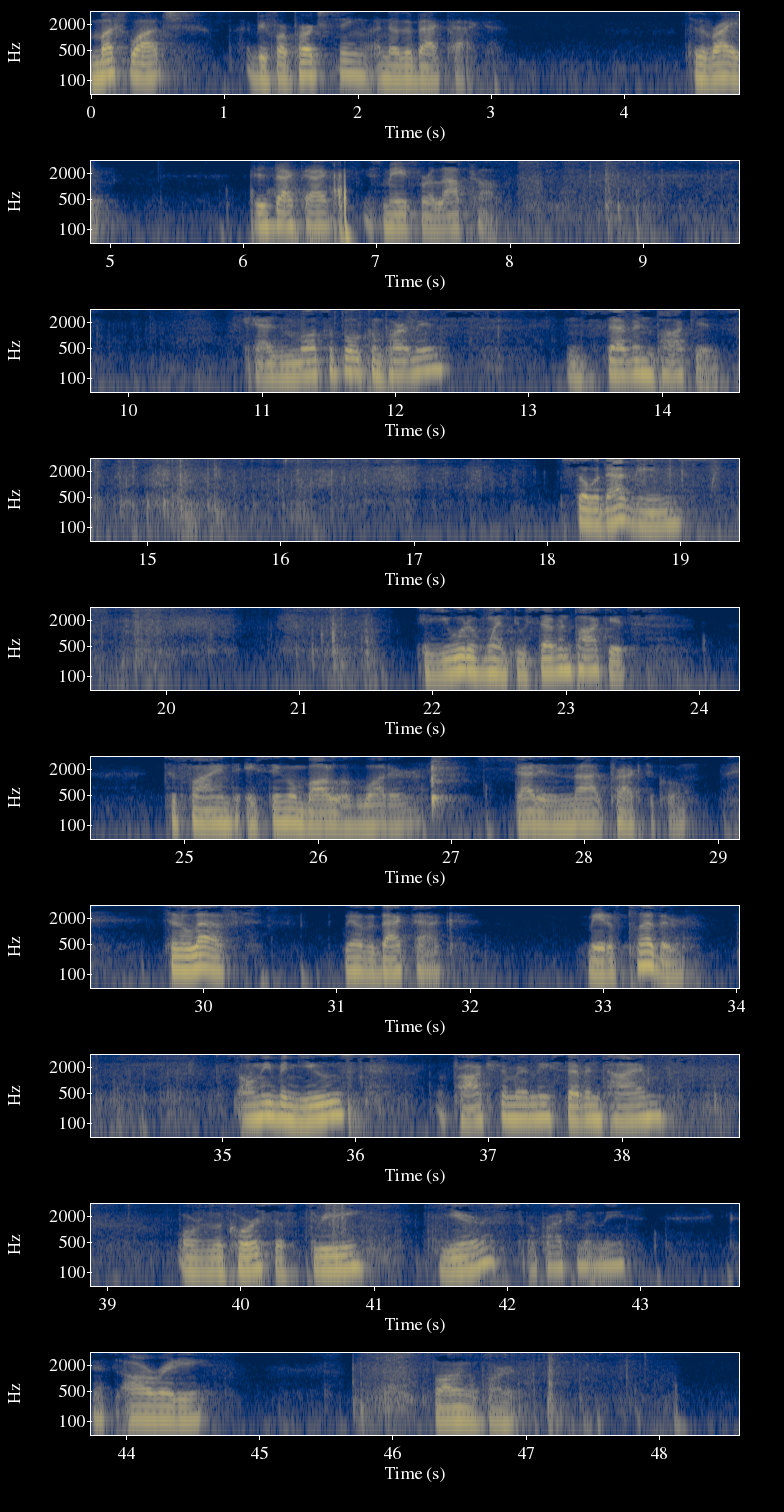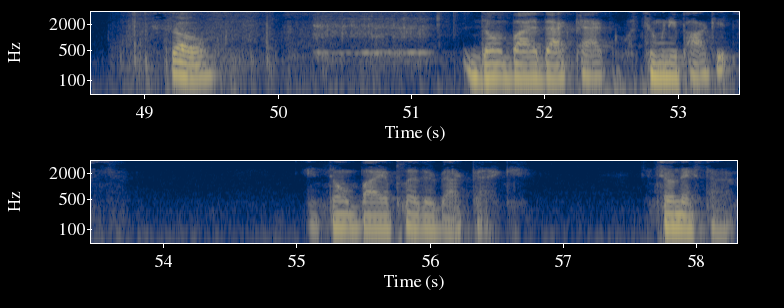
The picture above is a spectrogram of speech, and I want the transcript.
Must watch before purchasing another backpack. To the right, this backpack is made for a laptop. It has multiple compartments and seven pockets. So what that means is you would have went through seven pockets to find a single bottle of water. That is not practical. To the left, we have a backpack made of pleather. It's only been used approximately seven times over the course of three years, approximately. And it's already falling apart. So, don't buy a backpack with too many pockets. And don't buy a pleather backpack. Until next time.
